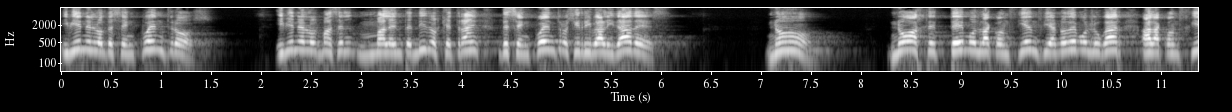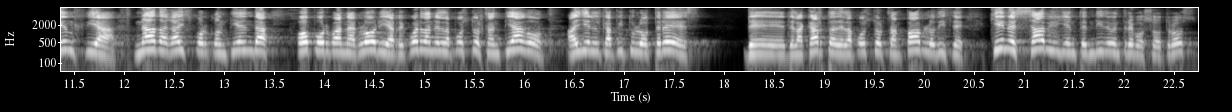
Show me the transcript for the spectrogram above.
y vienen los desencuentros y vienen los malentendidos que traen desencuentros y rivalidades. No, no aceptemos la conciencia, no demos lugar a la conciencia. Nada hagáis por contienda o por vanagloria. ¿Recuerdan el apóstol Santiago? Ahí en el capítulo 3 de, de la carta del apóstol San Pablo dice, ¿quién es sabio y entendido entre vosotros?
